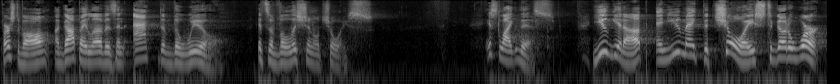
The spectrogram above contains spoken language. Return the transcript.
First of all, agape love is an act of the will, it's a volitional choice. It's like this you get up and you make the choice to go to work.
